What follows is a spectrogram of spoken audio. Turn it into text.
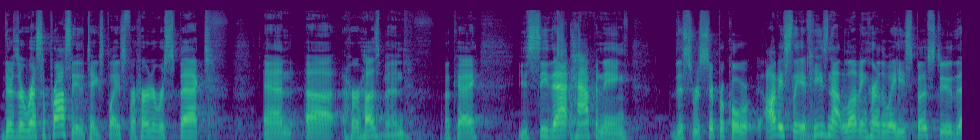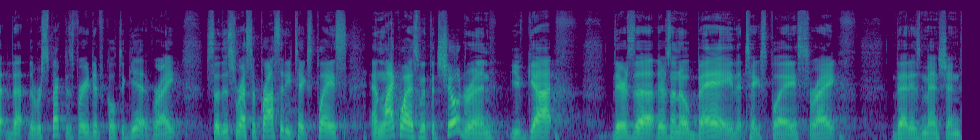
there's a reciprocity that takes place for her to respect and uh, her husband, okay? You see that happening, this reciprocal, obviously, if he's not loving her the way he's supposed to, that, that the respect is very difficult to give, right? So this reciprocity takes place. And likewise with the children, you've got, there's, a, there's an obey that takes place, right? That is mentioned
